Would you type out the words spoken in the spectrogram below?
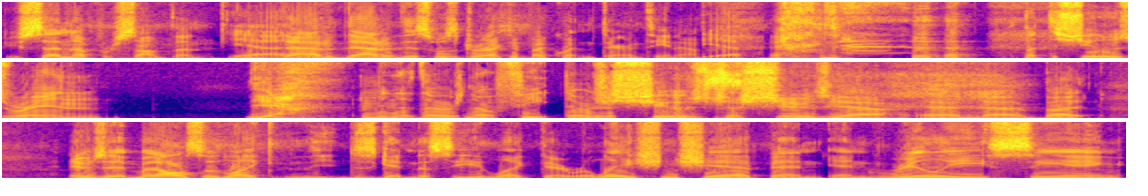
You're setting up for something. Yeah. That that or this was directed by Quentin Tarantino. Yeah. but the shoes were in. Yeah. I mean, there was no feet. There was just shoes. It was just shoes, yeah. And uh, but it was but also like the, just getting to see like their relationship and and really seeing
